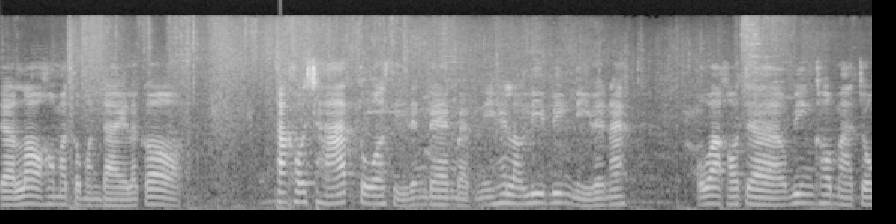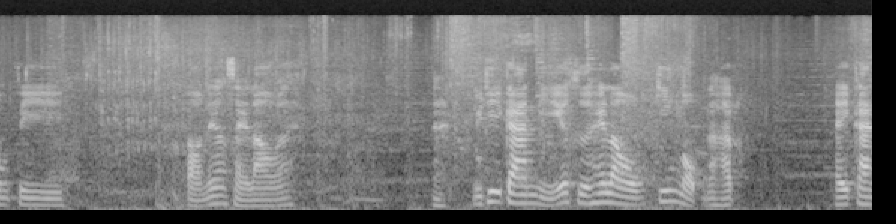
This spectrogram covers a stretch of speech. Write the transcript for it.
จะล่อเข้ามาตรงบันไดแล้วก็ถ้าเขาชาร์จตัวสีแดงๆแบบนี้ให้เรารีบวิ่งหนีเลยนะ เพราะว่าเขาจะวิ่งเข้ามาโจมตี ต่อเนื่องใส่เรานะนะวิธีการหนีก็คือให้เรากลิ้งหลบนะครับใช้การ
